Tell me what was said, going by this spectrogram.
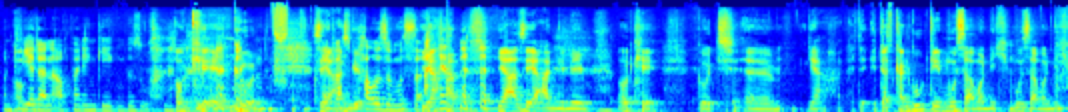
Und Oh. wir dann auch bei den Gegenbesuchern. Okay, gut. Sehr Etwas ange- Pause muss sein. Ja, ja, sehr angenehm. Okay, gut. Ähm, ja, das kann gut gehen, muss aber nicht, muss aber nicht,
